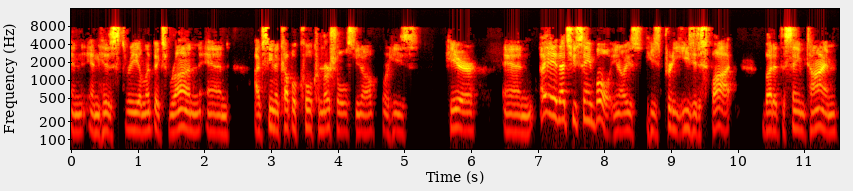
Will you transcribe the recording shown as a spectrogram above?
in, in his three Olympics run. And I've seen a couple cool commercials, you know, where he's here and hey, that's Usain Bolt. You know, he's he's pretty easy to spot, but at the same time,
